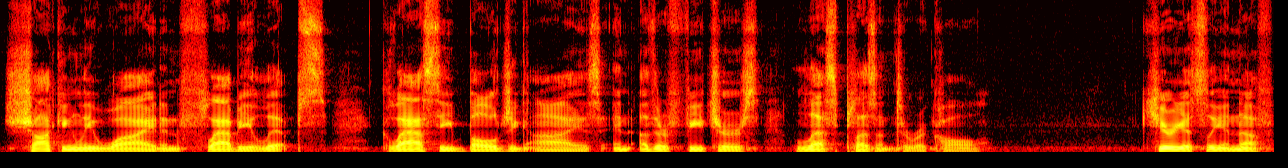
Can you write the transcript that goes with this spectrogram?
shockingly wide and flabby lips, glassy bulging eyes, and other features less pleasant to recall. Curiously enough,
